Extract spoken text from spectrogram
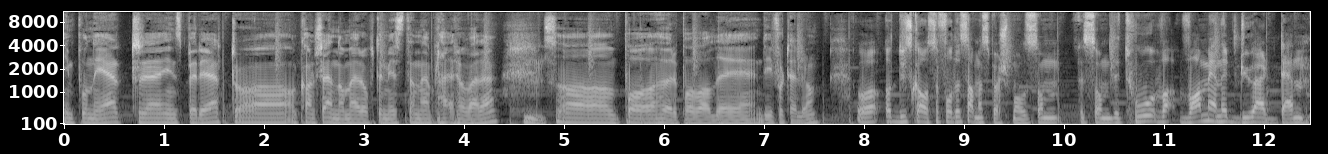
imponert, eh, inspirert og kanskje enda mer optimist enn jeg pleier å være. Mm. Så på å høre på hva de, de forteller om. Og, og, Du skal også få det samme spørsmålet som, som de to. Hva, hva mener du er den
